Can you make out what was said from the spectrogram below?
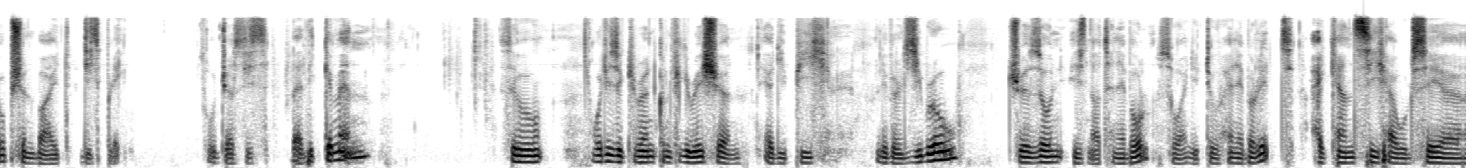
option byte display. So just this basic command. So what is the current configuration? RDP level 0, TrustZone is not enabled, so I need to enable it. I can see, I would say, uh,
